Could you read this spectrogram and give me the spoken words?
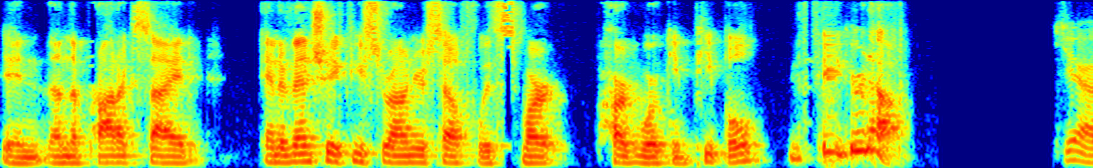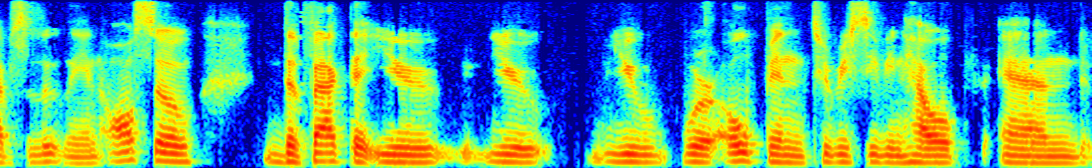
in on the product side, and eventually, if you surround yourself with smart, hardworking people, you figure it out. Yeah, absolutely. And also the fact that you you you were open to receiving help and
